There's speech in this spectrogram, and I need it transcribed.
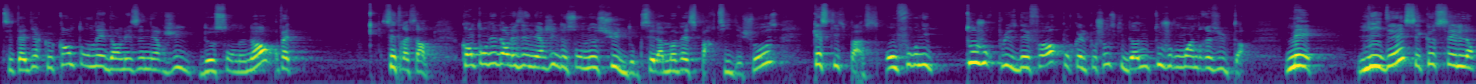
C'est-à-dire que quand on est dans les énergies de son nœud nord, en fait, c'est très simple. Quand on est dans les énergies de son nœud sud, donc c'est la mauvaise partie des choses, qu'est-ce qui se passe? On fournit toujours plus d'efforts pour quelque chose qui donne toujours moins de résultats. Mais l'idée, c'est que c'est lent.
